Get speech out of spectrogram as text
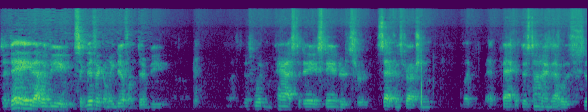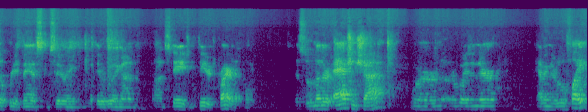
today that would be significantly different. There'd be uh, this wouldn't pass today's standards for set construction, but at, back at this time, that was still pretty advanced considering what they were doing on, on stage and theaters prior to that point. This is another action shot where everybody's in there having their little fight.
